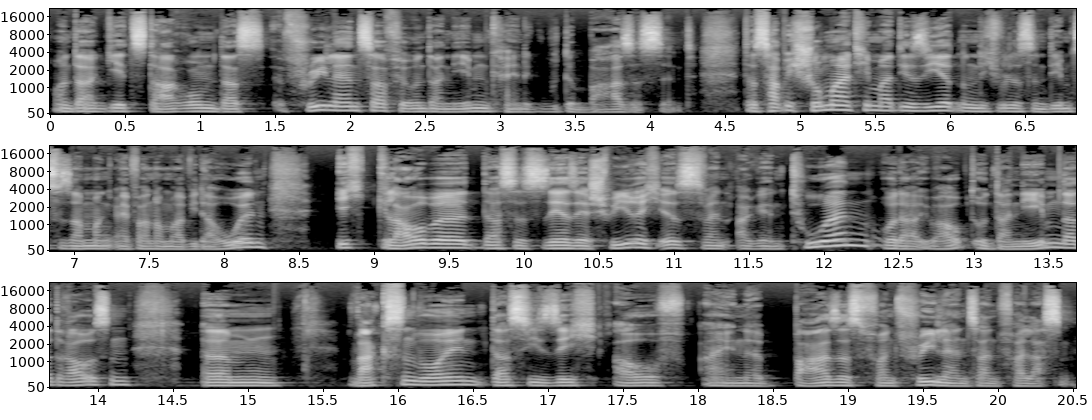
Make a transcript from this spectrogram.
und da geht es darum, dass Freelancer für Unternehmen keine gute Basis sind. Das habe ich schon mal thematisiert und ich will es in dem Zusammenhang einfach nochmal wiederholen. Ich glaube, dass es sehr, sehr schwierig ist, wenn Agenturen oder überhaupt Unternehmen da draußen ähm, wachsen wollen, dass sie sich auf eine Basis von Freelancern verlassen.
